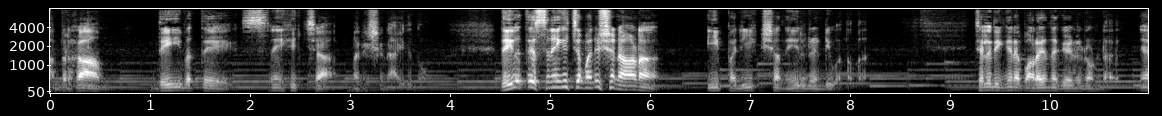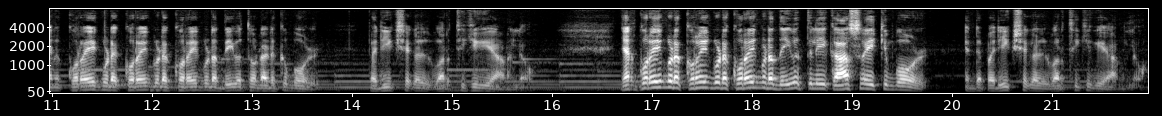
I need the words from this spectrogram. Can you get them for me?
അബ്രഹാം ദൈവത്തെ സ്നേഹിച്ച മനുഷ്യനായിരുന്നു. ദൈവത്തെ സ്നേഹിച്ച മനുഷ്യനാണ് ഈ പരീക്ഷ നേരിടേണ്ടി വന്നത്. ചിലരിങ്ങനെ പറയുന്ന കേട്ടിട്ടുണ്ട് ഞാൻ കുറേ കൂടെ കുറേ കൂടെ കുറേ കൂടെ ദൈവത്തോട് അടുക്കുമ്പോൾ പരീക്ഷകൾ വർദ്ധിക്കുകയാണല്ലോ. ഞാൻ കുറേ കൂടെ കുറേ കൂടെ കുറേ കൂടെ ദൈവത്തിലേക്ക് ആശ്രയിക്കുമ്പോൾ എന്റെ പരീക്ഷകൾ വർദ്ധിക്കുകയാണല്ലോ.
